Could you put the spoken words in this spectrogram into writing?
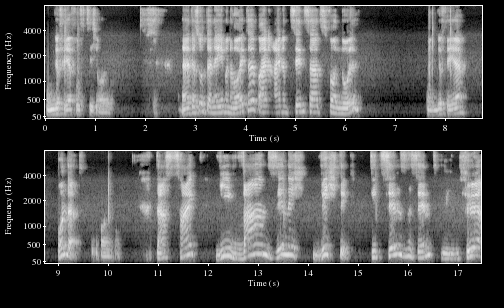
Ungefähr 50 Euro. Das Unternehmen heute bei einem Zinssatz von 0? Ungefähr 100 Euro. Das zeigt, wie wahnsinnig wichtig die Zinsen sind für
